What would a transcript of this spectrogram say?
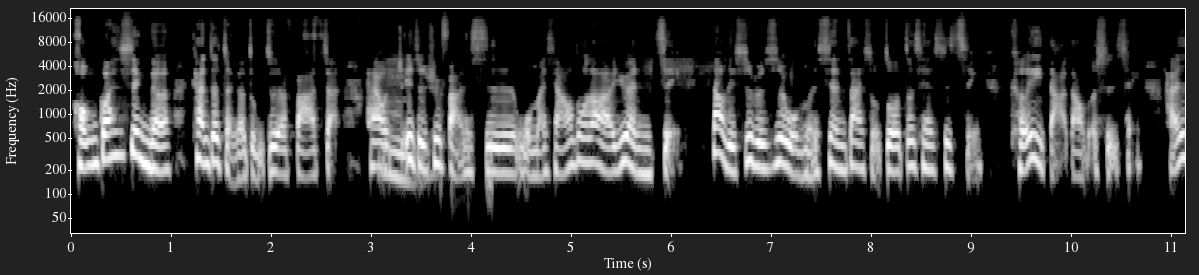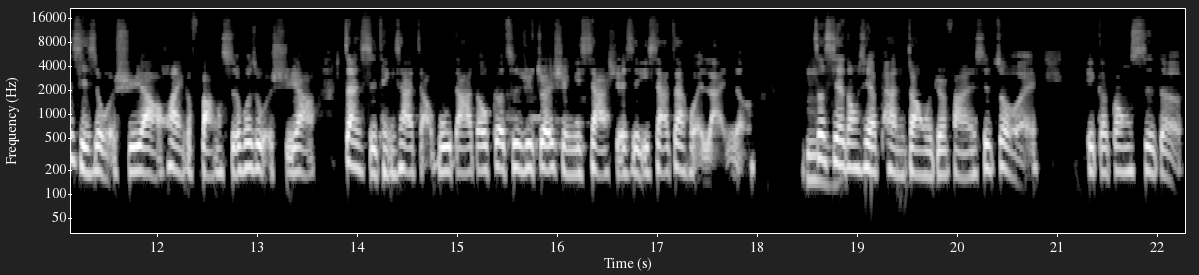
宏观性的看这整个组织的发展，还有一直去反思我们想要做到的愿景。到底是不是我们现在所做的这些事情可以达到的事情，还是其实我需要换一个方式，或是我需要暂时停下脚步，大家都各自去追寻一下、学习一下再回来呢？嗯。这些东西的判断，我觉得反而是作为一个公司的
